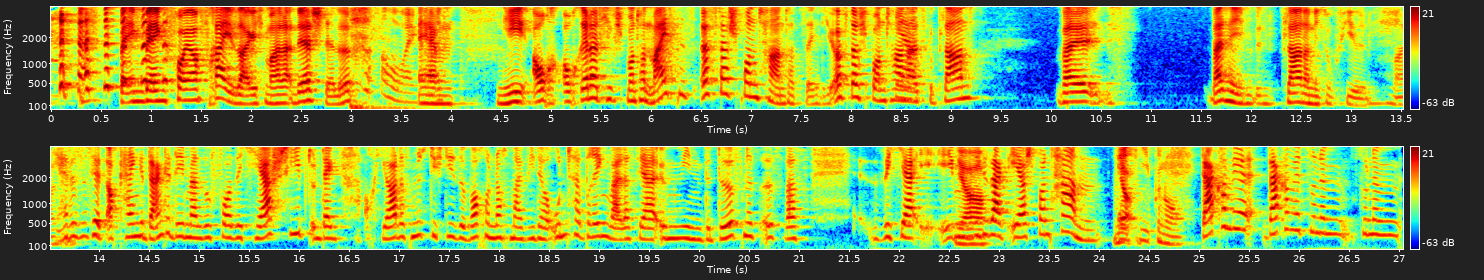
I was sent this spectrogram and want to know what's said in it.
bang, bang, Feuer frei, sage ich mal an der Stelle. Oh mein Gott. Ähm, nee, auch, auch relativ spontan. Meistens öfter spontan tatsächlich. Öfter spontan Ja. als geplant. Weil weiß nicht, ich plane da nicht so viel. meistens. Ja, das ist jetzt auch kein Gedanke, den man so vor sich herschiebt und denkt, ach ja, das müsste ich diese Woche noch mal wieder unterbringen, weil das ja irgendwie ein Bedürfnis ist, was sich ja eben, Ja. wie gesagt, eher spontan Ja, ergibt. genau. Da kommen wir, da kommen wir zu einem, zu einem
